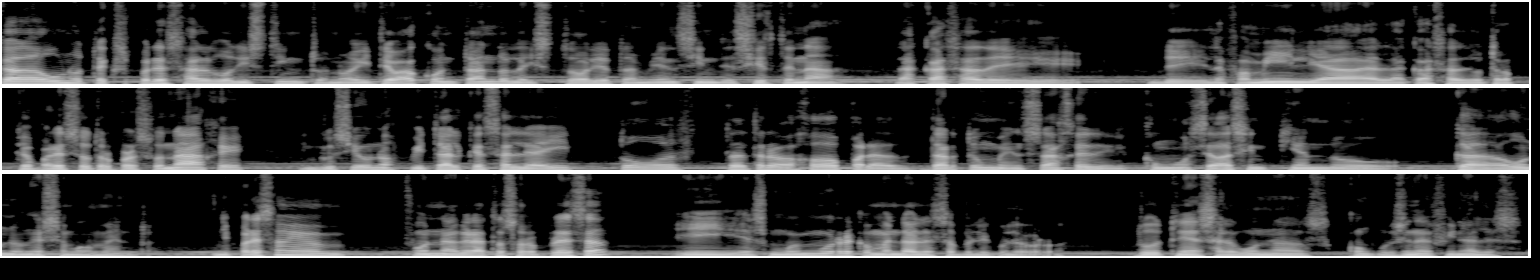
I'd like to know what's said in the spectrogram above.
cada uno te expresa algo distinto, ¿no? Y te va contando la historia también sin decirte nada. La casa de, de la familia, la casa de otra, que aparece otro personaje, inclusive un hospital que sale ahí, todo está trabajado para darte un mensaje de cómo se va sintiendo cada uno en ese momento. Y para eso fue una grata sorpresa y es muy muy recomendable esta película, ¿verdad? ¿Tú tienes algunas conclusiones finales?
